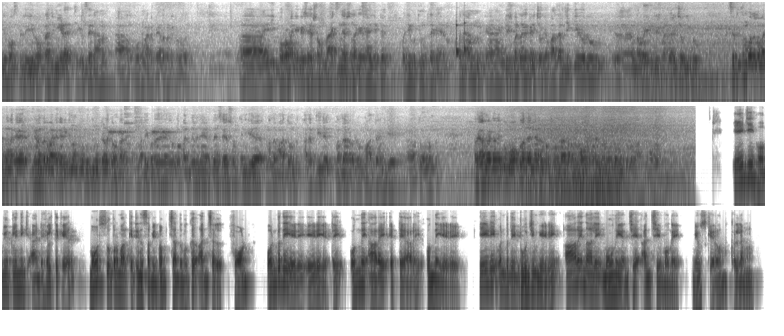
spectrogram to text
ഈ ഹോസ്പിറ്റലിൽ ഈ ഡോക്ടർ അജ്മിയുടെ ചികിത്സയിലാണ് അത് പൂർണമായിട്ട് ഭേദപ്പെട്ടിട്ടുള്ളത്. ഈ കൊറോണയ്ക്കൊക്കെ ശേഷം വാക്സിനേഷനൊക്കെ കഴിഞ്ഞിട്ട് വലിയ ബുദ്ധിമുട്ടിലൊക്കെ ആയിരുന്നു അപ്പോൾ ഞാൻ ഇംഗ്ലീഷ് മരുന്നൊക്കെ കഴിച്ചു നോക്കി. അപ്പോൾ അലർജിക്ക് ഒരു എന്താ പറയുക ഇംഗ്ലീഷ് മരുന്ന് കഴിച്ചു നോക്കിയപ്പോൾ സിറ്റിസം പോലുള്ള മരുന്നുകളൊക്കെ നിരന്തരമായിട്ട് കഴിക്കുന്നതിനുള്ള ബുദ്ധിമുട്ടുകളൊക്കെ ഉണ്ടായിരുന്നു. എന്നാൽ ഇവിടെ ഉള്ള മരുന്നുകൾ ഞാൻ എടുത്തതിന് ശേഷം എനിക്ക് നല്ല മാറ്റമുണ്ട്. അലർജിയിൽ നല്ല ഒരു മാറ്റം എനിക്ക് തോന്നുന്നുണ്ട്. അത് കാരണമായിട്ട് ഇപ്പോൾ മോക്കും അത് തന്നെ ഒരു പ്രശ്നം ഉണ്ടായിരുന്നു അങ്ങനെ മോളെ കൂടെ കൊണ്ടുവന്നിട്ടുള്ളതാണ് A G homeo clinic and health care more super മാർക്കറ്റിന് സമീപം ചന്തമുക്ക് അഞ്ചൽ. ഫോൺ ഒൻപത് ഏഴ് ഏഴ് എട്ട് ഒന്ന് ആറ് എട്ട് ആറ് ഒന്ന് ഏഴ്. ഏഴ് ഒൻപത് പൂജ്യം ഏഴ് ആറ് നാല് മൂന്ന് അഞ്ച് അഞ്ച് മൂന്ന്. ന്യൂസ് കേരളം കൊല്ലം.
